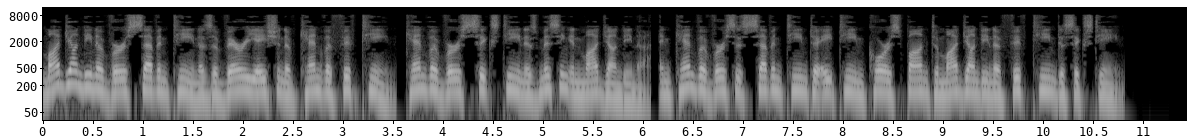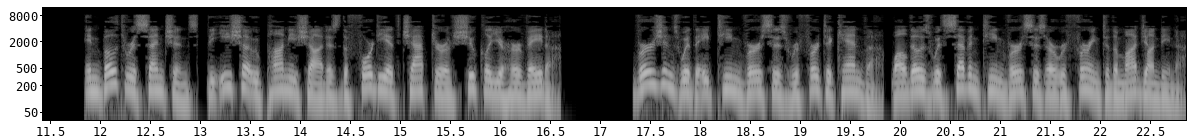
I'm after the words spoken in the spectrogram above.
Madhyandina verse 17 is a variation of Kanva 15, Kanva verse 16 is missing in Madhyandina, and Kanva verses 17 to 18 correspond to Madhyandina 15 to 16. In both recensions, the Isha Upanishad is the 40th chapter of Shukla Yajur Versions with 18 verses refer to Kanva, while those with 17 verses are referring to the Madhyandina.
